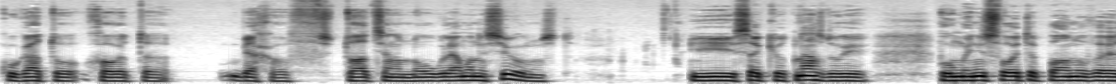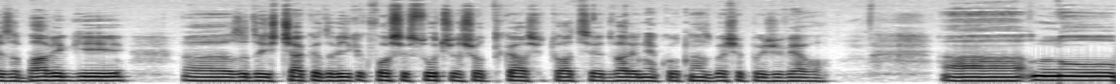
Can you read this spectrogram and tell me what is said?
когато хората бяха в ситуация на много голяма несигурност. И всеки от нас дори промени своите планове, забави ги, а, за да изчака да види какво се случи, защото такава ситуация едва ли някой от нас беше преживявал. А, но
